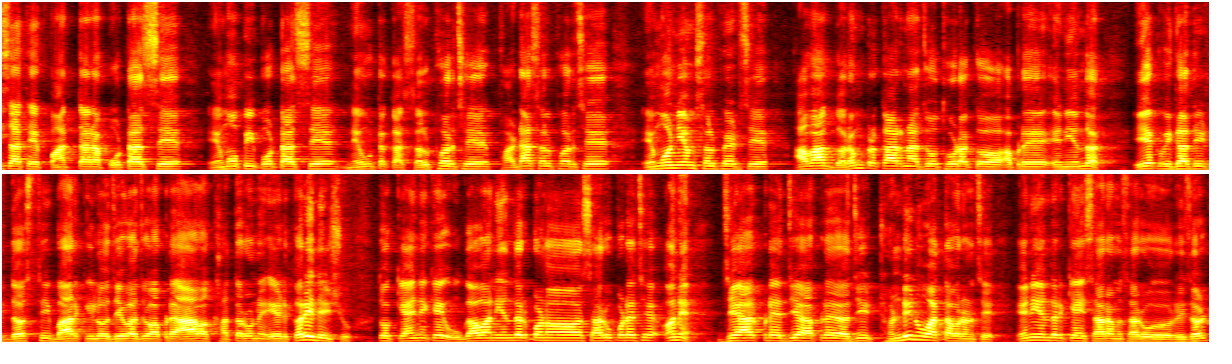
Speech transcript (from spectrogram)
સાથે પાંચ તારા પોટાશ છે એમઓપી પોટાશ છે, નેવું ટકા સલ્ફર છે, ફાડા સલ્ફર છે, એમોનિયમ સલ્ફેટ છે. આવા ગરમ પ્રકારના જો થોડાક આપણે એની અંદર એક વીઘા દીઠ દસથી બાર કિલો જેવા જો આપણે આવા ખાતરોને એડ કરી દઈશું તો ક્યાંય ને ક્યાંય ઉગાવાની અંદર પણ સારું પડે છે. અને જે આપણે જે આપણે હજી ઠંડીનું વાતાવરણ છે, એની અંદર ક્યાંય સારામાં સારું રિઝલ્ટ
